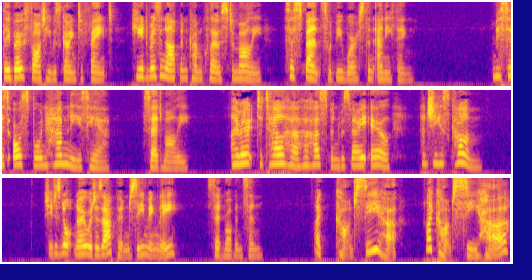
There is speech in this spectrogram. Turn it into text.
They both thought he was going to faint. He had risen up and come close to Molly. Suspense would be worse than anything. "Mrs. Osborne Hamley is here," said Molly. "I wrote to tell her her husband was very ill, and she has come." "She does not know what has happened, seemingly," said Robinson. "I can't see her, I can't see her,"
